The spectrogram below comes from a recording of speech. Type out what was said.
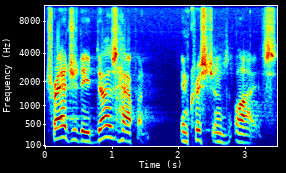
Tragedy does happen in Christian lives.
